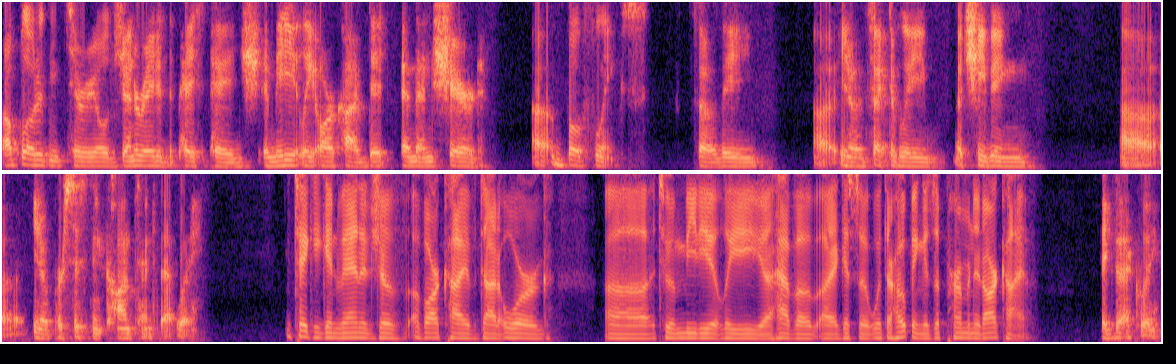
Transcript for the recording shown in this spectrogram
uploaded material, generated the paste page, immediately archived it, and then shared both links. So the uh, you know, effectively achieving, uh, you know, persistent content that way. Taking advantage of, of archive.org uh, to immediately uh, have a, I guess a, what they're hoping is a permanent archive. Exactly.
